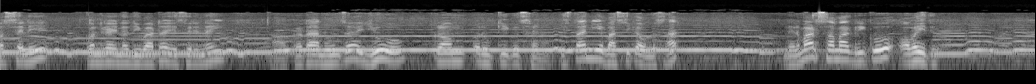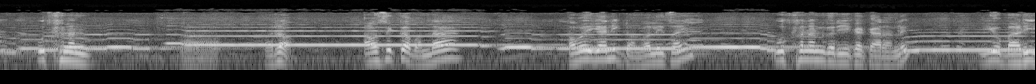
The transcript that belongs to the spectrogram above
वर्षेनी कन्काई नदीबाट यसरी नै कटान हुन्छ। यो क्रम रोकिएको छैन। स्थानीयवासीका अनुसार निर्माण सामग्रीको अवैध उत्खनन र आवश्यकताभन्दा अवैज्ञानिक ढङ्गले चाहिँ उत्खनन गरिएका कारणले यो बाढी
